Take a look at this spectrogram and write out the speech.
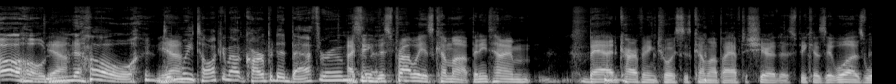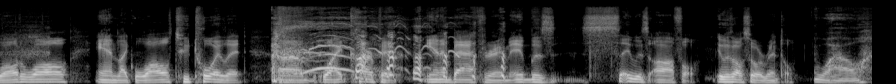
Oh yeah. no! Didn't yeah. we talk about carpeted bathrooms? I think this probably has come up. Anytime bad carpeting choices come up, I have to share this because it was wall to wall and like wall to toilet um, white carpet in a bathroom. It was it was awful. It was also a rental. Wow.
